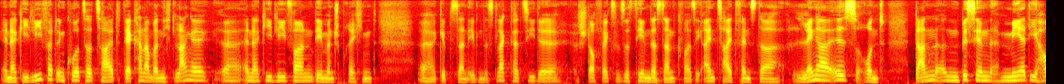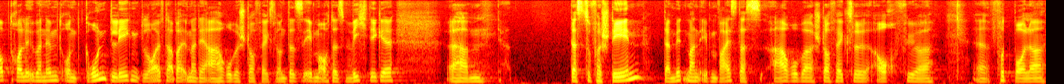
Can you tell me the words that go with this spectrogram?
Energie liefert in kurzer Zeit. Der kann aber nicht lange äh, Energie liefern. Dementsprechend äh, gibt es dann eben das Laktazide-Stoffwechselsystem, das dann quasi ein Zeitfenster länger ist und dann ein bisschen mehr die Hauptrolle übernimmt und grundlegend läuft aber immer der aerobe Stoffwechsel. Und das ist eben auch das Wichtige, ähm, das zu verstehen, damit man eben weiß, dass aerober Stoffwechsel auch für äh, Footballer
